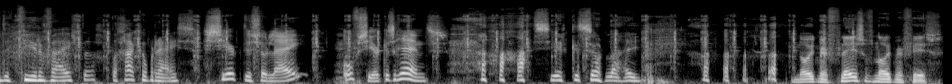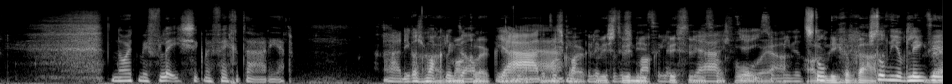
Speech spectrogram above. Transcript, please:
De 54. Dan ga ik op reis. Cirque du Soleil of Circus Rens. Circus Soleil. Nooit meer vlees of nooit meer vis? Nooit meer vlees. Ik ben vegetariër. Ah, die was Ah, makkelijk, makkelijk, dan. Ja, ja, dat is makkelijk. Wisten dat we is niet. makkelijk. Wisten we niet van tevoren. Ja, het stond, niet gevraagd. stond niet op LinkedIn.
